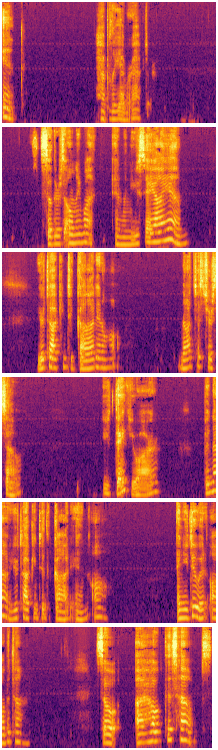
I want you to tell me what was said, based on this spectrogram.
end. Happily ever after. So there's only one. And when you say I am, you're talking to God in all, not just yourself. You think you are, but no, you're talking to the God in all. And you do it all the time. So I hope this helps.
